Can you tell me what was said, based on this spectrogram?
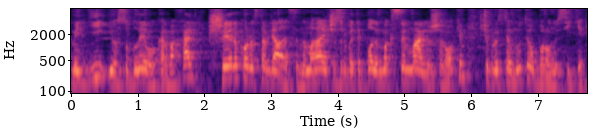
Менді і особливо Карвахаль широко розставлялися, намагаючись зробити поле максимально широким, щоб розтягнути оборону Сіті.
